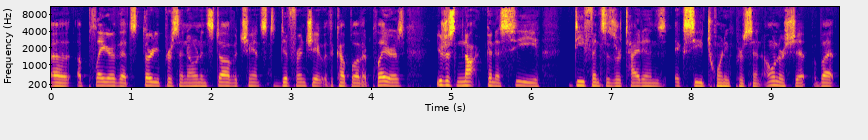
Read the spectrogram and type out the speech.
a, a player that's 30% owned and still have a chance to differentiate with a couple other players. You're just not going to see defenses or tight ends exceed 20% ownership. But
